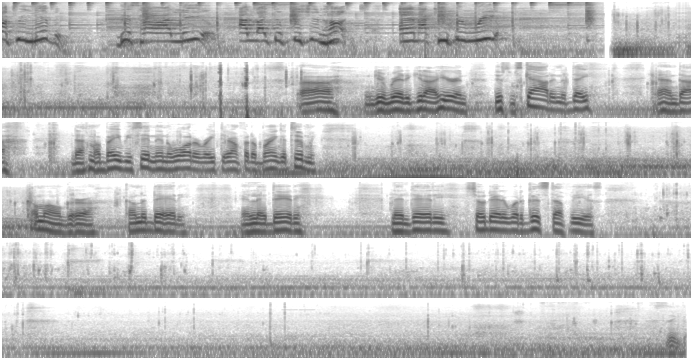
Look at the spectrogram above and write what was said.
country living. This how I live. I like to fish and hunt, and I keep it real. Uh, I'm getting ready to get out here and do some scouting today. And uh, that's my baby sitting in the water right there. I'm finna bring her to me. Come on, girl. Come to daddy and let daddy, let daddy, show daddy what the good stuff is.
